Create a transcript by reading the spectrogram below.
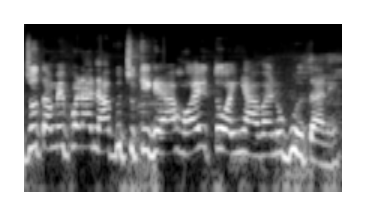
જો તમે પણ આ લાભ ચૂકી ગયા હોય તો અહીંયા આવવાનું ભૂલતા નહીં.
